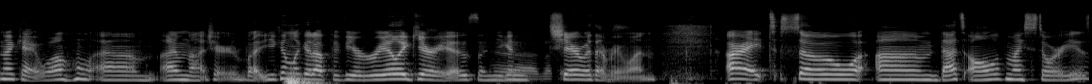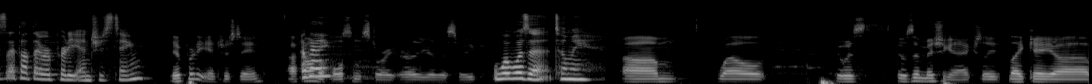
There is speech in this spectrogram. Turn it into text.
now. okay, well, um, I'm not sure, but you can look it up if you're really curious, and you can I'm not that share with curious. everyone. All right, so um, that's all of my stories. I thought they were pretty interesting. They're pretty interesting. I found Okay. a wholesome story earlier this week. What was it? Tell me. Um, well, it was it was in Michigan actually. Like a uh,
